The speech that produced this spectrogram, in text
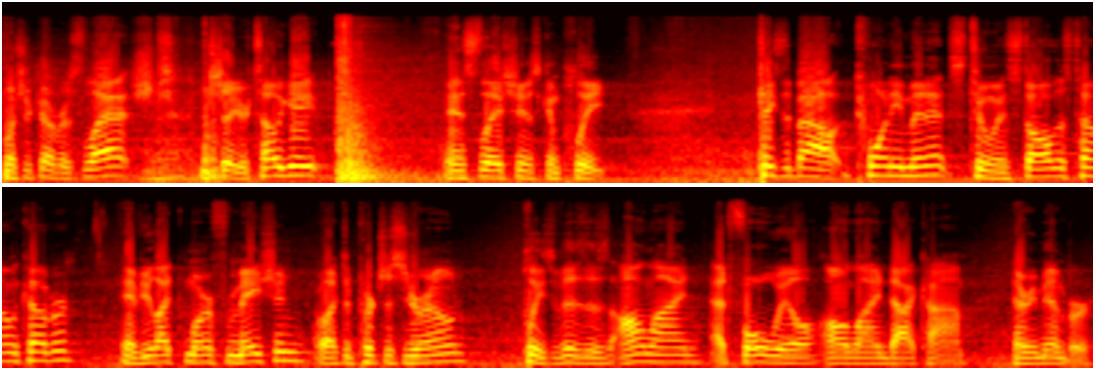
Once your cover is latched, you shut your tailgate, installation is complete. It takes about 20 minutes to install this tonneau cover. If you'd like more information or like to purchase your own, please visit us online at 4wheelonline.com. And remember,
